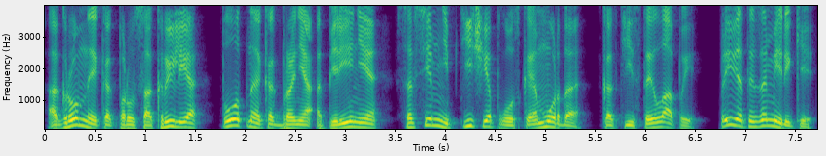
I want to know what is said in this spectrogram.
Огромные, как паруса крылья, плотная, как броня оперение, совсем не птичья плоская морда, когтистые лапы. Привет из Америки.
